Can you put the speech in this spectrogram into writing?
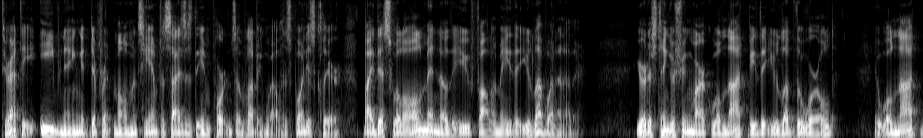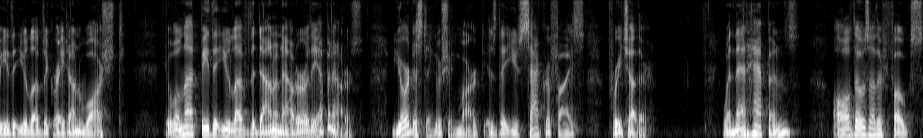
Throughout the evening, at different moments, he emphasizes the importance of loving well. His point is clear By this will all men know that you follow me, that you love one another. Your distinguishing mark will not be that you love the world. It will not be that you love the great unwashed. It will not be that you love the down and outer or the up and outers. Your distinguishing mark is that you sacrifice for each other. When that happens, all those other folks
